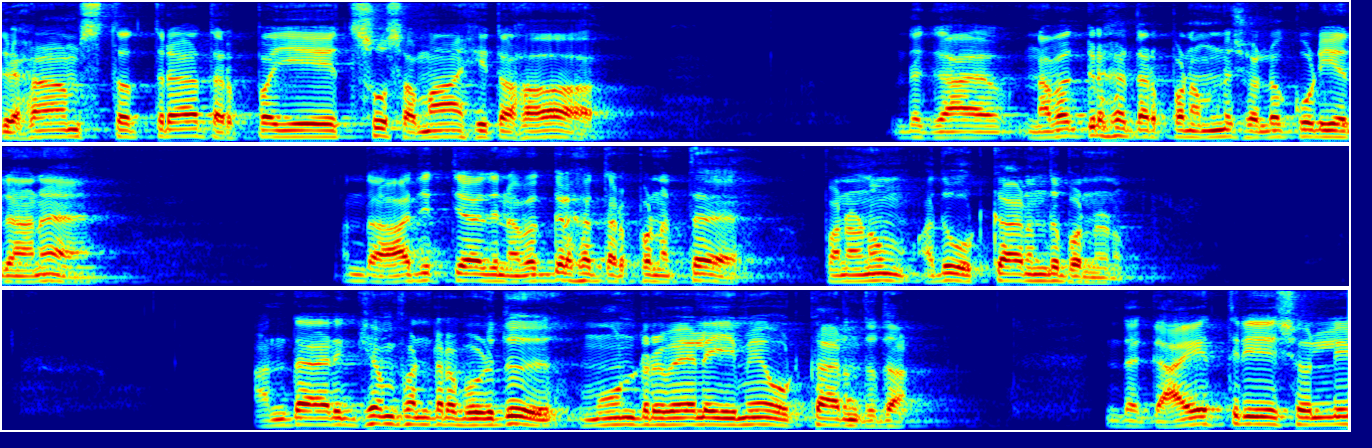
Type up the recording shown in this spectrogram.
கிரகாம்ஸ்தத்ர தர்ப்பயேத்சு சமாஹிதா இந்த கா நவகிரக தர்ப்பணம்னு சொல்லக்கூடியதான அந்த ஆதித்யாதி நவகிரக தர்ப்பணத்தை பண்ணணும் அது உட்கார்ந்து பண்ணணும். அந்த அர்க்கியம் பண்ணுற பொழுது மூன்று வேலையுமே உட்கார்ந்து தான் இந்த காயத்ரியை சொல்லி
